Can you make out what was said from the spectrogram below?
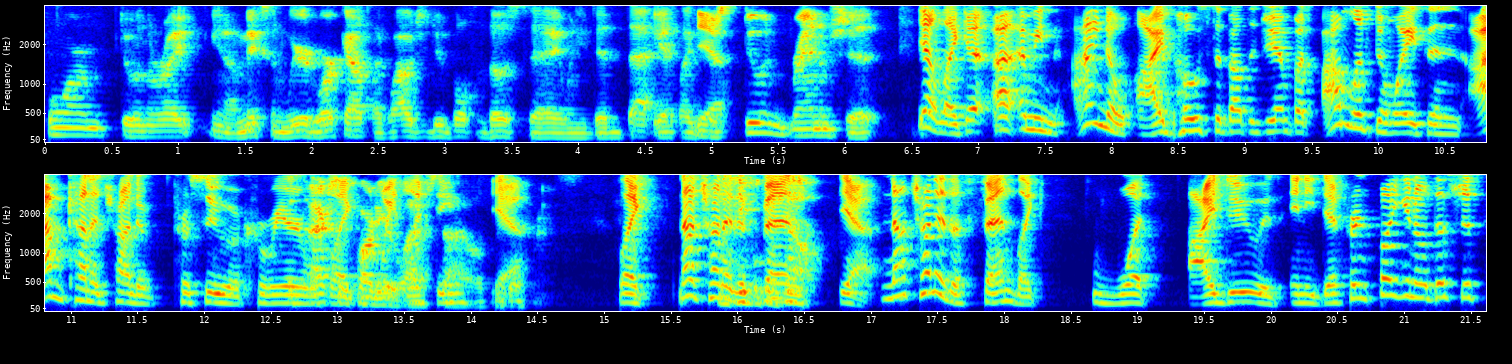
form, doing the right, you know, mixing weird workouts. Like, why would you do both of those today when you did that? Yeah, like Yeah. just doing random shit. Yeah, like uh, I, I mean, I know I post about the gym, but I'm lifting weights and I'm kind of trying to pursue a career It's with actually like part of your lifestyle. Is the Yeah, difference. like not trying And to defend. Yeah, not trying to defend like what I do is any different, but you know that's just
